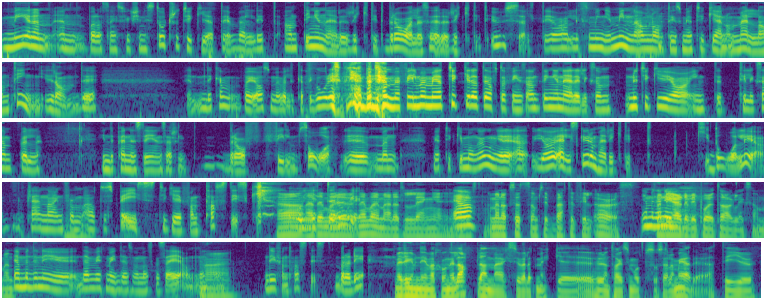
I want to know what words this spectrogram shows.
mer än, än bara science fiction i stort så tycker jag att det är väldigt, antingen är det riktigt bra eller så är det riktigt uselt. Jag har liksom ingen minne av någonting som jag tycker är någon mellanting i dem. Det, det kan vara jag som är väldigt kategorisk när jag bedömer filmer men jag tycker att det ofta finns, antingen är det liksom, nu tycker ju jag inte till exempel Independence Day är en särskilt bra film så, eh, men men jag tycker många gånger, är- jag älskar ju de här riktigt dåliga. Plan 9 from Mm. Outer Space tycker jag är fantastisk. Ja, Och nej, den, var ju, jätterolig. den var ju med rätt länge. Ja. Men också som typ Battlefield Earth Ja, men den är ju- funderade vi på ett tag. Liksom. Men, Ja men den är ju, den vet man ju inte ens vad man ska säga om den. nej. Det är ju fantastiskt, bara det. Med rymdinvasion i Lappland märks ju väldigt mycket hur den tagits emot på sociala medier. Att det är ju,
